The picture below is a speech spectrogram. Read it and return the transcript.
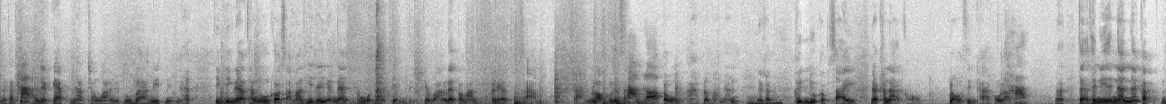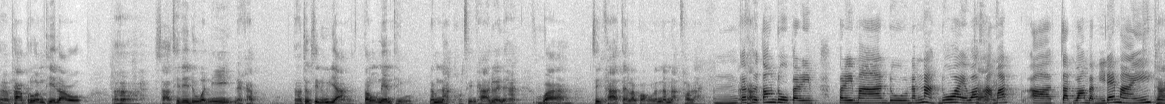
นะครับค่ะ เขาเรียกแกลบนะครับช่องว่างอยู่ตรงกลางนิดหนึ่งนะฮะจริง ๆ แล้วทางนู้นก็สามารถที่จะเรียงได้ทั้งหมดนะเต็มจะวางได้ประมาณเขาเรียกว่าสามสามล็อกหรือสามล็อก ตรงอ่าประมาณนั้นนะครับขึ้นอยู่กับไซส์และขนาดของกล่องสินค้าของเรา ค่ะ นะแต่ทั้งนี้ทั้งนั้นนะครับอ่าภาพรวมที่เราอ่าสาธิตได้ดูวันนี้นะครับอ่า ทุกสิ่งทุกอย่างต้องเน้นถึงน้ำหนักของสินค้าด้วยนะฮะว่าสินค้าแต่ละกล่องนั้นน้ำหนักเท่าไหร่อืมนะก็รับคือต้องดูปริปริมาณดูน้ำหนักด้วยว่าใช่สามารถอ่าจัดวางแบบนี้ได้ไหมใช่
